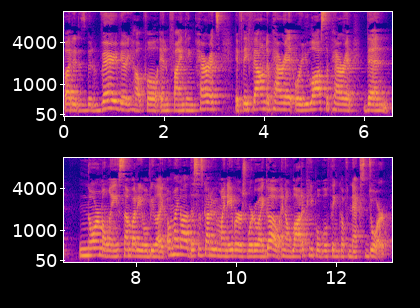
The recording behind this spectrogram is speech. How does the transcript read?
but it has been very, very helpful in finding parrots. If they found a parrot or you lost a parrot, then normally somebody will be like, oh my God, this has got to be my neighbor's. Where do I go? And a lot of people will think of Nextdoor.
